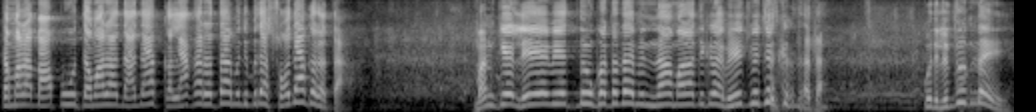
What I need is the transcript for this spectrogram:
તમારા બાપુ, તમારા દાદા કલાકાર હતા મેં બધા સોદાગર હતા. મન કે લે વેચનું કરતા હતા ના, મારા દીકરા વેચ વેચ જ કરતા હતા. કોઈ લીધું જ નહીં.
